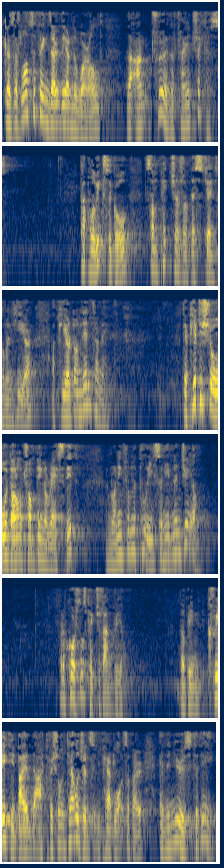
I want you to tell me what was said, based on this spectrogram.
Because there's lots of things out there in the world that aren't true and they're trying to trick us. A couple of weeks ago, some pictures of this gentleman here appeared on the internet. They appear to show Donald Trump being arrested and running from the police and even in jail. But of course those pictures aren't real. They've been created by the artificial intelligence that you've heard lots about in the news today.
